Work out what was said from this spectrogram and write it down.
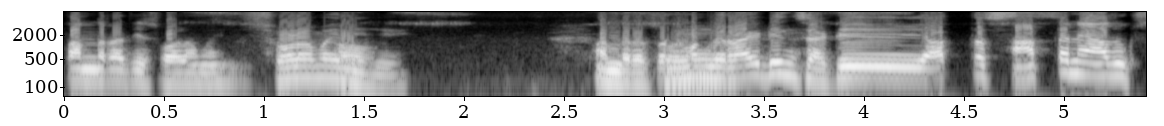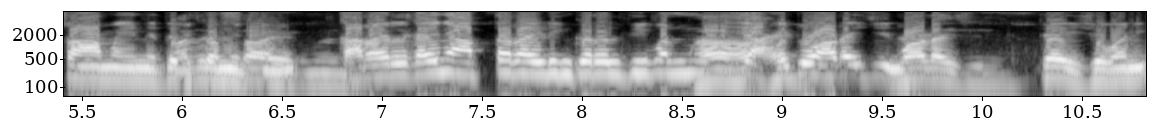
पंधरा ते सोळा महिने. सोळा महिन्याची? पंधरा पण सोळा मग रायडिंगसाठी आताच आता नाही अजून सहा महिने तरी अजून कमीत सहा एक कमी महिने. करायला काही नाही आता रायडिंग करेल ती पण हा, हा. हाईट वाढायची ना. वाढायची. त्या हिशोबाने.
